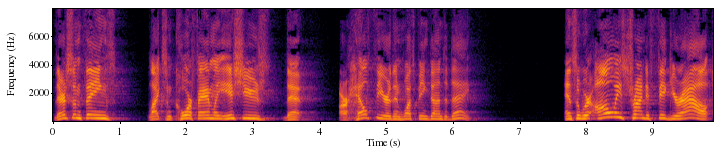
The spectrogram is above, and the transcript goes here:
there's some things like some core family issues that are healthier than what's being done today. And so we're always trying to figure out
